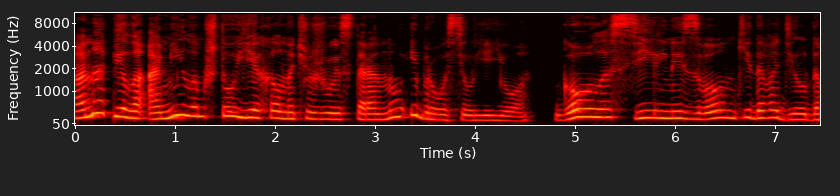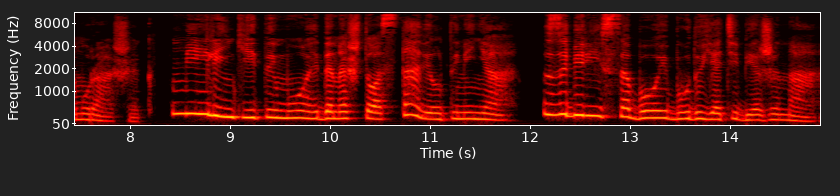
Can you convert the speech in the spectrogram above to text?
Она пела о милом, что уехал на чужую сторону и бросил ее. Голос сильный, звонкий доводил до мурашек. «Миленький ты мой, да на что оставил ты меня? Забери с собой, буду я тебе жена».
